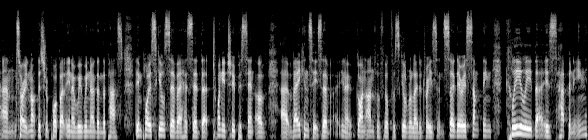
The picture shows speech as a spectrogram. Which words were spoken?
um, sorry, not this report, but you know we, we know that in the past, the employer skills survey has said that 22% of uh, vacancies have you know gone unfulfilled for skill related reasons. So there is something clearly that is happening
